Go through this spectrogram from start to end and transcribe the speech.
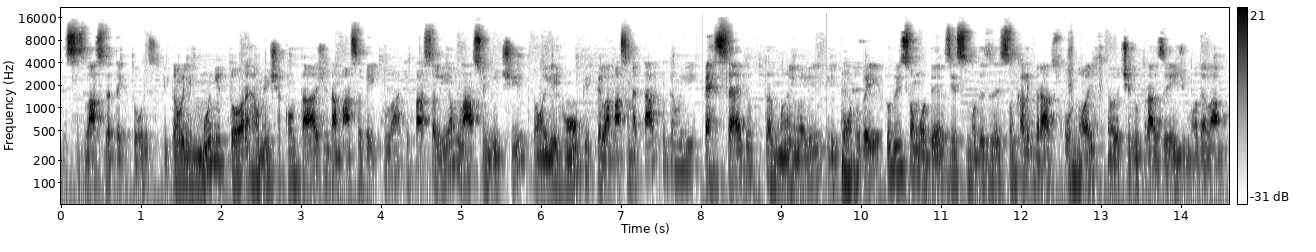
desses laços detectores. Então ele monitora realmente a contagem da massa veicular que passa ali, é um laço indutivo, então ele rompe pela massa metálica, então ele percebe o tamanho ali, ele conta o veículo. Tudo isso são modelos e esses modelos modelos eles são calibrados por nós. Então eu tive o prazer de modelar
